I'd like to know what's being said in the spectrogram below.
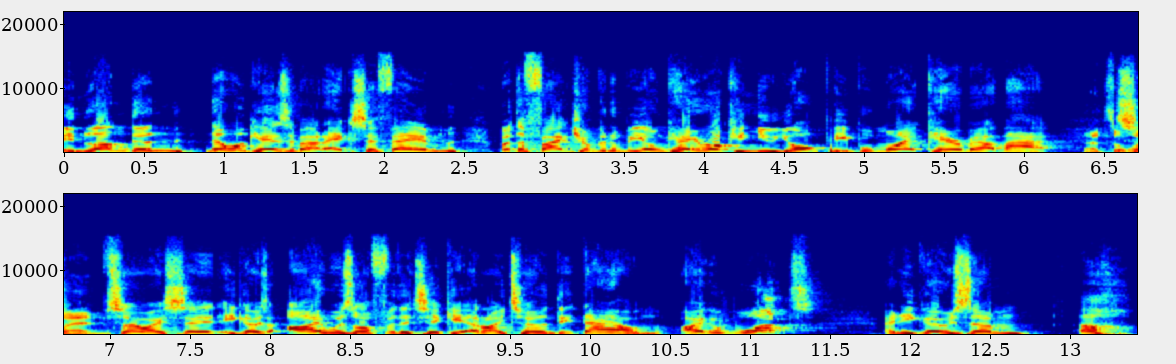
In London, no one cares about XFM, but the fact you're going to be on K Rock in New York, people might care about that. That's a So- win. So I said, he goes, I was offered the ticket and I turned it down. I go, what? And he goes, um, oh,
